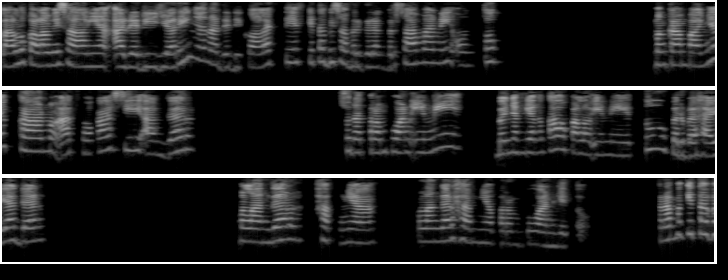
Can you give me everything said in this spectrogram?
Lalu kalau misalnya ada di jaringan, ada di kolektif, kita bisa bergerak bersama nih untuk mengkampanyekan, mengadvokasi agar sunat perempuan ini banyak yang tahu kalau ini itu berbahaya dan melanggar haknya, melanggar hamnya perempuan gitu. Kenapa kita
